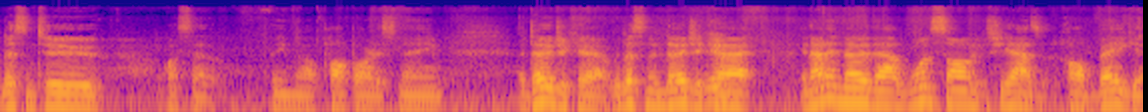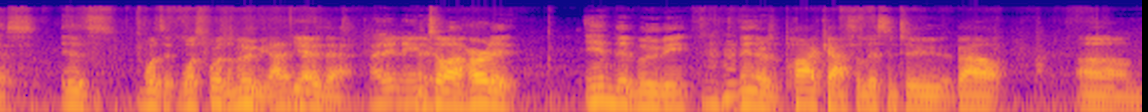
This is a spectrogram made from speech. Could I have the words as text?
listened to what's that female pop artist name? A Doja Cat. We listened to Doja Yeah. Cat, and I didn't know that one song she has called Vegas is was it was for the movie. I didn't Yeah. know that I didn't either. until I heard it in the movie. Mhm. Then there's a podcast I listened to about, um,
